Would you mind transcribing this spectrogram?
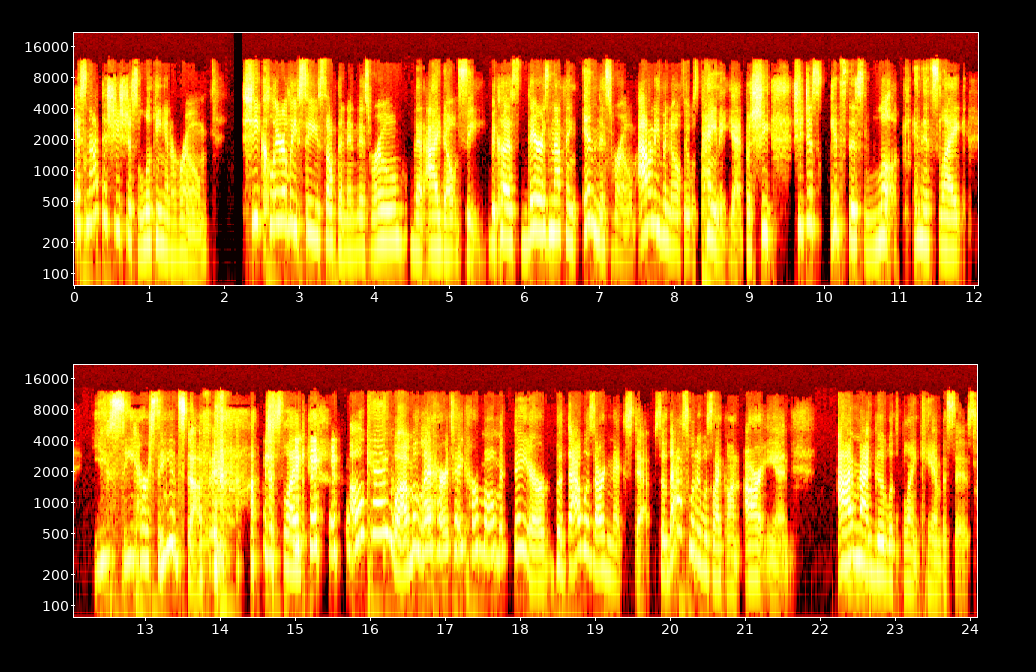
it's not that she's just looking in a room. She clearly sees something in this room that I don't see because there is nothing in this room. I don't even know if it was painted yet, but she she just gets this look and it's like you see her seeing stuff and I'm just like okay well i'm gonna let her take her moment there but that was our next step so that's what it was like on our end I'm not good with blank canvases.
